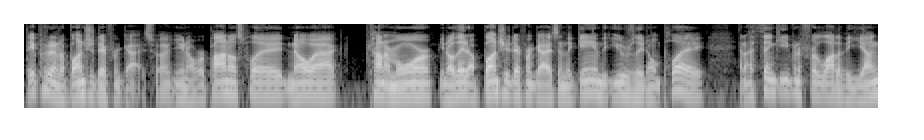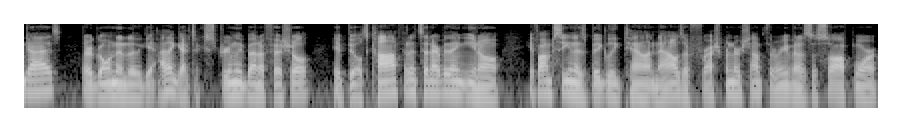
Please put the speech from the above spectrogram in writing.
they put in a bunch of different guys. So, you know, Rapanos played, Nowak, Connor Moore. You know, they had a bunch of different guys in the game that usually don't play. And I think even for a lot of the young guys that are going into the game, I think that's extremely beneficial. It builds confidence and everything. You know, if I'm seeing this big league talent now as a freshman or something, or even as a sophomore,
